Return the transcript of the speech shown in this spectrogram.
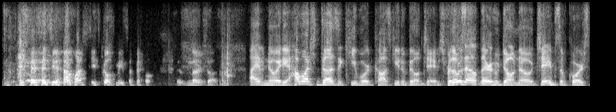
do you know how much he's got me to build? There's no chance. I have no idea. How much does a keyboard cost you to build, James? For those out there who don't know, James, of course,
